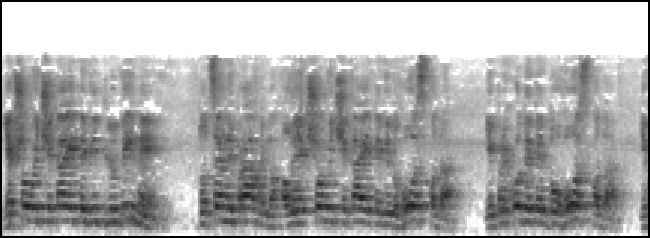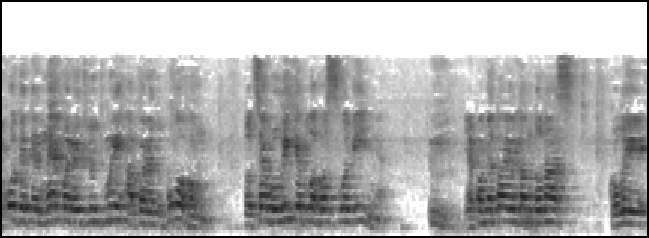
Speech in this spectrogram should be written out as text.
якщо ви чекаєте від людини, то це неправильно. Але якщо ви чекаєте від Господа і приходите до Господа, і ходите не перед людьми, а перед Богом, то це велике благословіння. Я пам'ятаю там до нас коли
